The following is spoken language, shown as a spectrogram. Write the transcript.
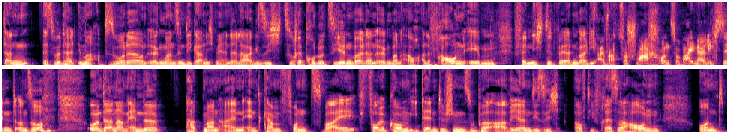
dann, es wird halt immer absurder und irgendwann sind die gar nicht mehr in der Lage, sich zu reproduzieren, weil dann irgendwann auch alle Frauen eben vernichtet werden, weil die einfach zu schwach und zu weinerlich sind und so. Und dann am Ende hat man einen Endkampf von zwei vollkommen identischen Super-Arien, die sich auf die Fresse hauen Und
